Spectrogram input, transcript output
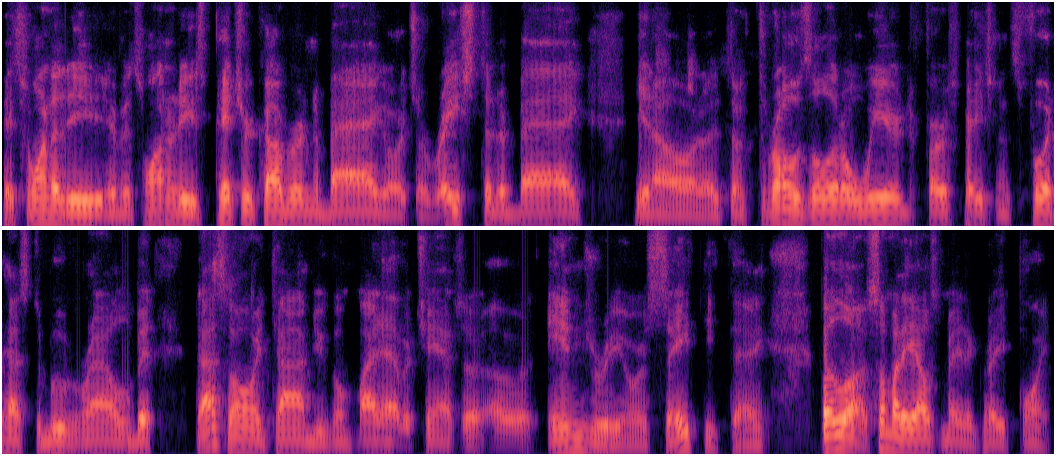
it's one of the if it's one of these pitcher cover in the bag or it's a race to the bag, you know, it throws a little weird. The first baseman's foot has to move around a little bit. That's the only time you might have a chance of, of injury or safety thing. But look, somebody else made a great point.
